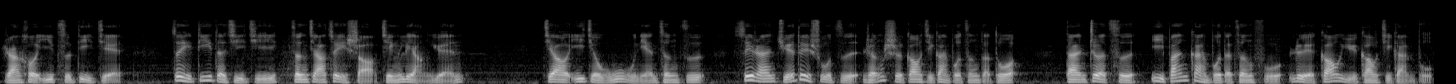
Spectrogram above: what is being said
然后依次递减，最低的几级增加最少仅两元，较一九五五年增资，虽然绝对数字仍是高级干部增得多，但这次一般干部的增幅略高于高级干部。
